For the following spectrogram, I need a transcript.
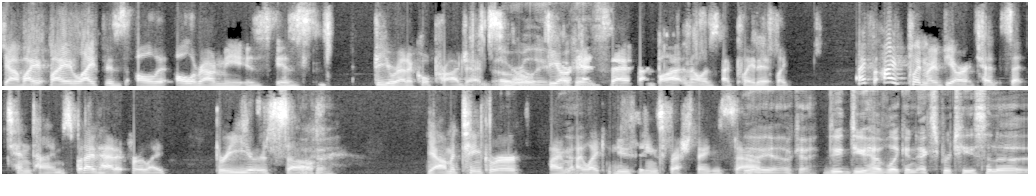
yeah, my my life is all all around me is is theoretical projects. Oh, know? really? VR okay. headset I bought, and I was I played it like I've I've played my VR headset ten times, but I've had it for like three years. So okay. yeah, I'm a tinkerer. I'm, yeah. I like new things, fresh things. So. Yeah, yeah, okay. Do Do you have like an expertise in a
